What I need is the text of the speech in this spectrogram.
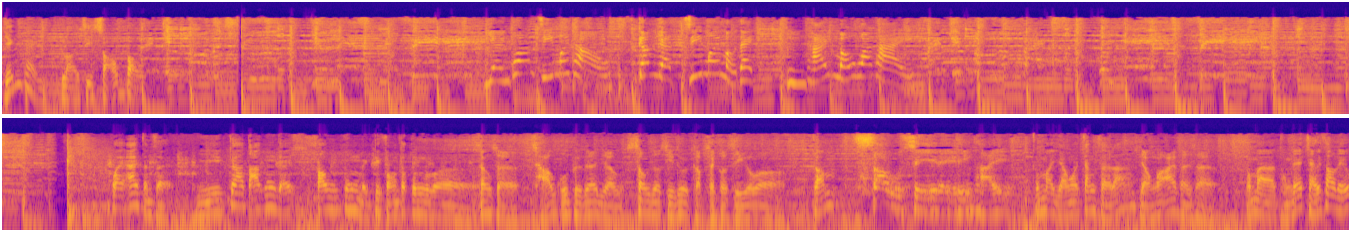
影評來自爽報。陽光姊妹頭，今日姊妹無敵，唔睇冇話題。喂，Ivan Sir，而家打工仔收工未必放得工噶喎。曾 Sir 炒股票都一樣，收咗市都會及實個市噶喎。咁收市你點睇？咁啊有我曾 Sir 啦，由我 Ivan Sir，咁啊同你一齊去收料。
